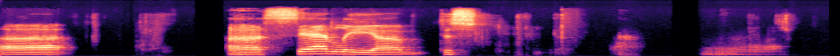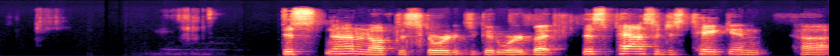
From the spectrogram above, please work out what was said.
uh, uh, sadly um, dis, uh, dis I don't know if distorted is a good word, but this passage is taken uh,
